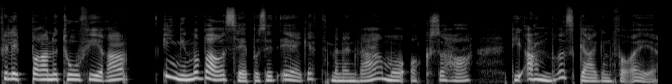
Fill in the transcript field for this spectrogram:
Filipperne 2,4 Ingen må bare se på sitt eget, men enhver må også ha de andres gagn for øye.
